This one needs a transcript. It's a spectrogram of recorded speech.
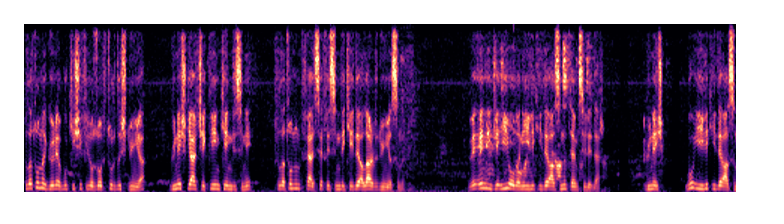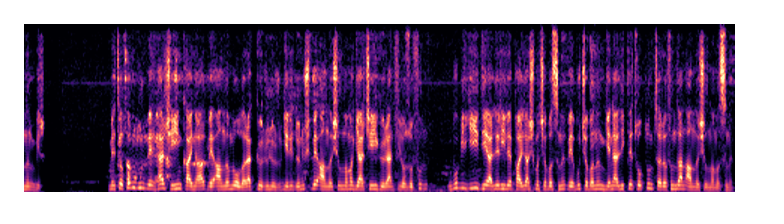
Platon'a göre bu kişi filozoftur dış dünya, güneş gerçekliğin kendisini, Platon'un felsefesindeki idealar dünyasını ve en yüce iyi olan iyilik ideasını temsil eder. Güneş, bu iyilik ideasının bir metaforudur ve her şeyin kaynağı ve anlamı olarak görülür. Geri dönüş ve anlaşılmama gerçeği gören filozofun, bu bilgiyi diğerleriyle paylaşma çabasını ve bu çabanın genellikle toplum tarafından anlaşılmamasını,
